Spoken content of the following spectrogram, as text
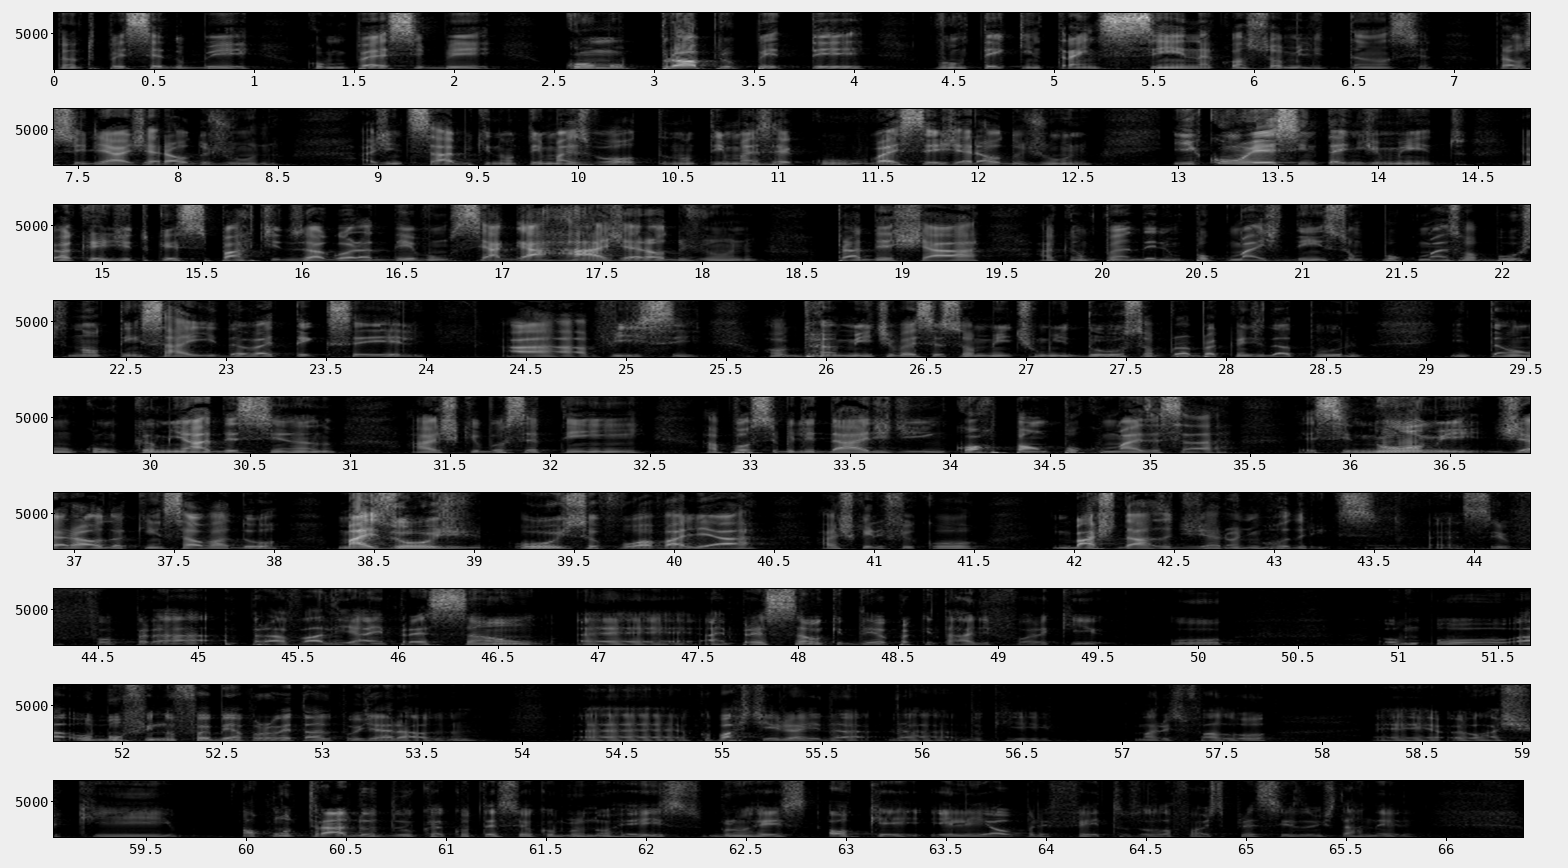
Tanto PCdoB como PSB, como o próprio PT vão ter que entrar em cena com a sua militância para auxiliar Geraldo Júnior. A gente sabe que não tem mais volta, não tem mais recuo, vai ser Geraldo Júnior. E com esse entendimento, eu acredito que esses partidos agora devam se agarrar a Geraldo Júnior para deixar a campanha dele um pouco mais densa, um pouco mais robusta. Não tem saída, vai ter que ser ele. A vice, obviamente, vai ser somente um idoso a própria candidatura. Então, com o caminhar desse ano, acho que você tem a possibilidade de incorporar um pouco mais essa, esse nome de Geraldo aqui em Salvador. Mas hoje, hoje, se eu for avaliar, acho que ele ficou embaixo da asa de Jerônimo Rodrigues. É, se for para avaliar a impressão, é, a impressão que deu para quem estava de fora é que o, o, o, a, o Bonfim não foi bem aproveitado por Geraldo. Né? É, eu compartilho aí da, da, do que o Maurício falou. É, eu acho que, ao contrário do que aconteceu com o Bruno Reis, Bruno Reis, ok, ele é o prefeito, os holofotes precisam estar nele,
